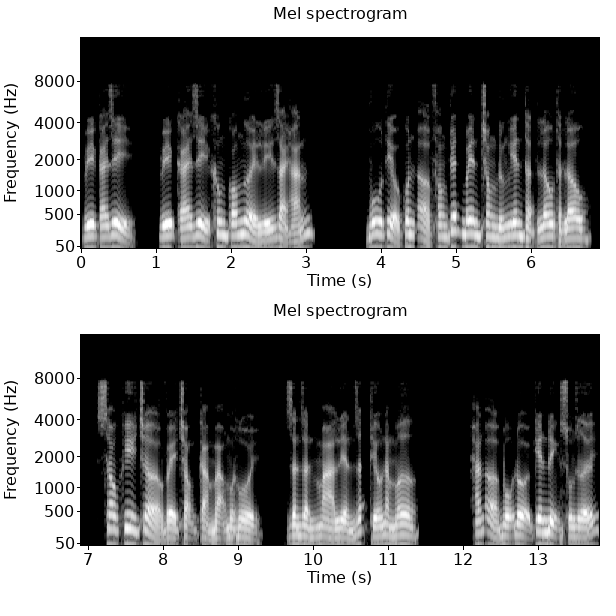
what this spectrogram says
Vì cái gì, vì cái gì không có người lý giải hắn. Vu tiểu quân ở phong tuyết bên trong đứng yên thật lâu thật lâu, sau khi trở về trọng cảm bạo một hồi, dần dần mà liền rất thiếu nằm mơ. Hắn ở bộ đội kiên định xuống dưới,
